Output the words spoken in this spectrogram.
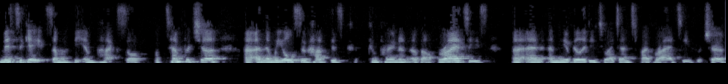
mitigate some of the impacts of, of temperature. Uh, and then we also have this component of our varieties uh, and, and the ability to identify varieties which are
